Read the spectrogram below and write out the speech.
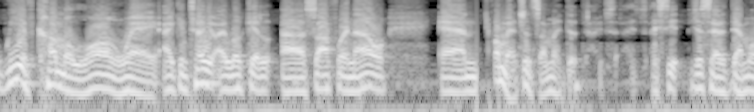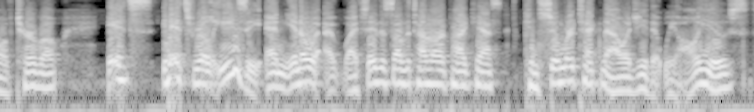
We have come a long way. I can tell you, I look at uh, software now and I'll mention some. I, did, I, I see, just had a demo of Turvo it's it's real easy. And you know, I, I, say this all the time on my podcast: consumer technology that we all use.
